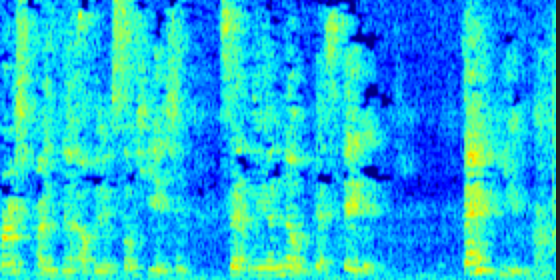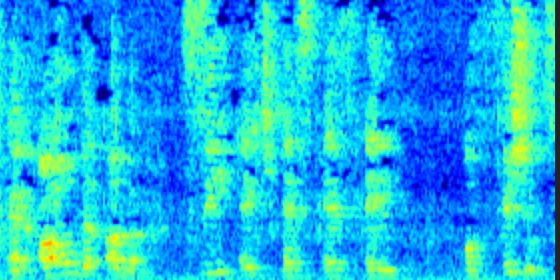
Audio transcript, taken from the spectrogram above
first president of the association, sent me a note that stated, thank you and all the other CHSSA officials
